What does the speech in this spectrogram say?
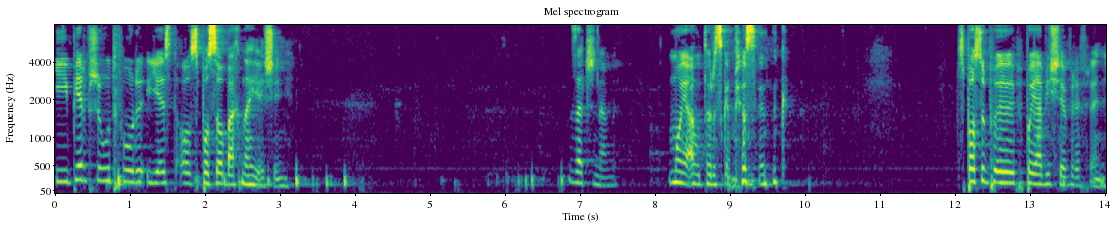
I pierwszy utwór jest o sposobach na jesień. Zaczynamy. Moja autorska piosenka. Sposób y, pojawi się w refrenie.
